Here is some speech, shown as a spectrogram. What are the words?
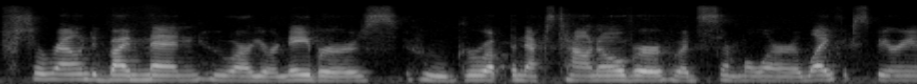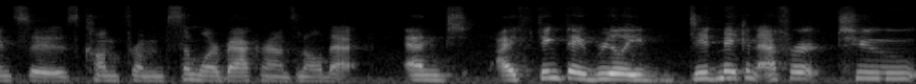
surrounded by men who are your neighbors, who grew up the next town over, who had similar life experiences, come from similar backgrounds, and all that. And I think they really did make an effort to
